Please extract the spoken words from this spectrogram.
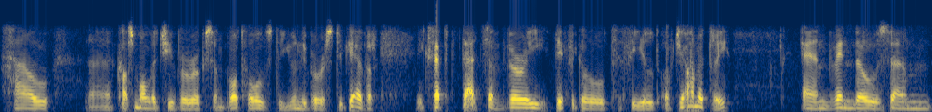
how uh, cosmology works and what holds the universe together, except that's a very difficult field of geometry. And when those um,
